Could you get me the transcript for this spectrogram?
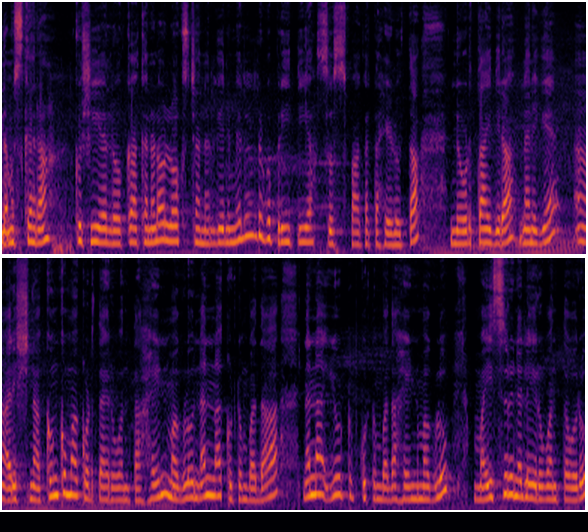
ನಮಸ್ಕಾರ. ಖುಷಿಯ ಲೋಕ, ಕನ್ನಡ ಲೋಕ್ಸ್ ಚಾನಲ್ಗೆ ನಿಮ್ಮೆಲ್ಲರಿಗೂ ಪ್ರೀತಿಯ ಸುಸ್ವಾಗತ ಹೇಳುತ್ತಾ ನೋಡ್ತಾ ಇದ್ದೀರಾ. ನನಗೆ ಅರಿಶಿನ ಕುಂಕುಮ ಕೊಡ್ತಾ ಇರುವಂಥ ಹೆಣ್ಮಗಳು, ನನ್ನ ಕುಟುಂಬದ, ನನ್ನ ಯೂಟ್ಯೂಬ್ ಕುಟುಂಬದ ಹೆಣ್ಮಗಳು, ಮೈಸೂರಿನಲ್ಲೇ ಇರುವಂಥವರು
